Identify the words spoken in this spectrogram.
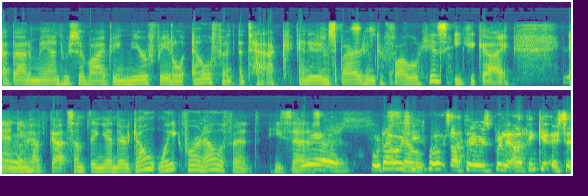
about a man who survived a near fatal elephant attack, and it inspired him to follow his ikigai. Yeah. And you have got something in there. Don't wait for an elephant, he says. Yeah. Well, that was so, his words. I thought it was brilliant. I think it's a,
